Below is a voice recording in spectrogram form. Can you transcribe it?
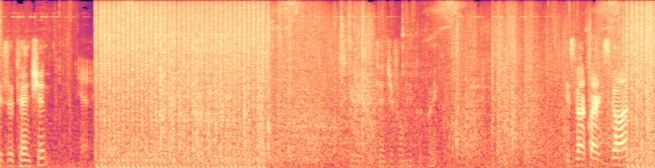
His attention. Yeah. Let's get his attention for me quickly. His backpack's gone.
